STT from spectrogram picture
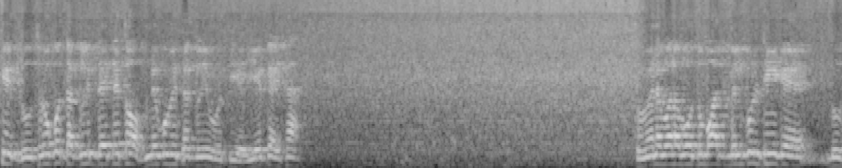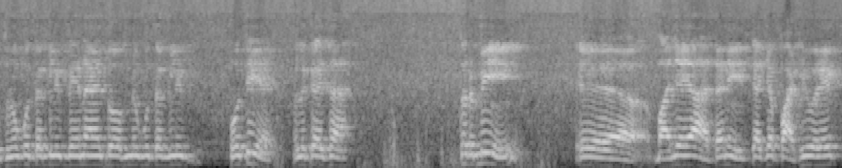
कि दूसरों को तकलीफ देते तो अपने को भी तकलीफ होती है ये कैसा? तो मैंने बोला वो तो बात बिल्कुल ठीक है दूसरों को तकलीफ देना है तो अपने को तकलीफ होती है बोले कैसा? तर मी माझ्या या हाताने त्याच्या पाठीवर एक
